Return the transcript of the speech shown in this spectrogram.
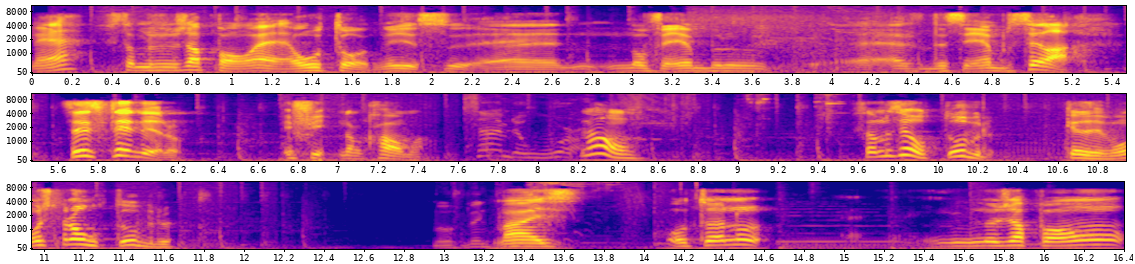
né? Estamos no Japão, é outono, isso, é novembro, é dezembro, sei lá. Vocês entenderam? Enfim, não, calma. Não. Estamos em outubro. Quer dizer, vamos para outubro. Mas outono no Japão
